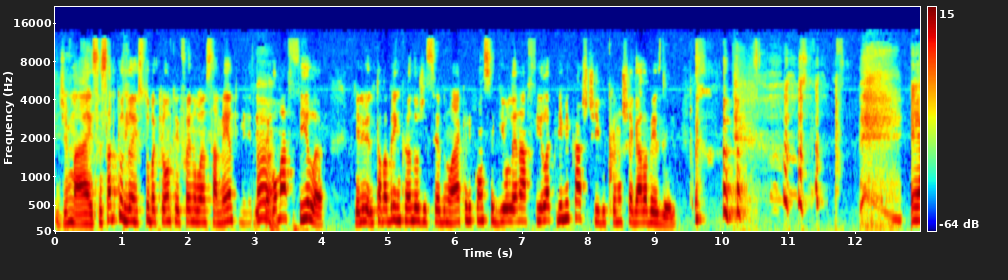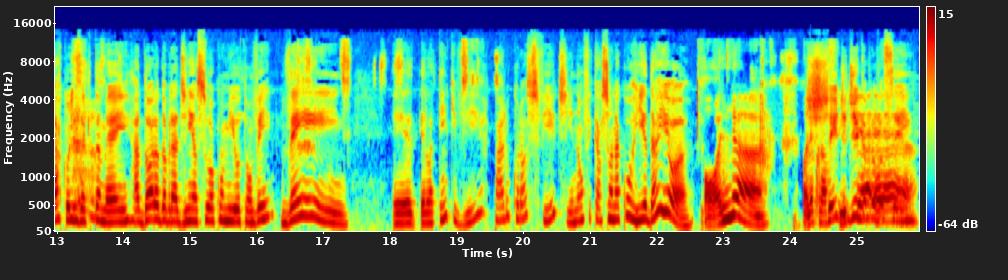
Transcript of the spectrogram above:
Demais. Você sabe que o Tem... Dan Stuba, que ontem foi no lançamento, menino, ele ah. pegou uma fila, que ele estava brincando hoje cedo no ar, que ele conseguiu ler na fila crime e castigo, porque não chegava a vez dele. Hércules aqui também. Adoro a dobradinha sua com Milton. Vem, vem. É, ela tem que vir para o crossfit e não ficar só na corrida. Aí, ó. Olha! Olha, crossfit. Cheio de dica para é... você, hein?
